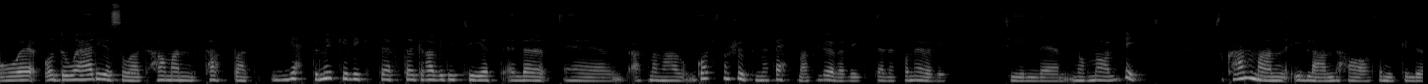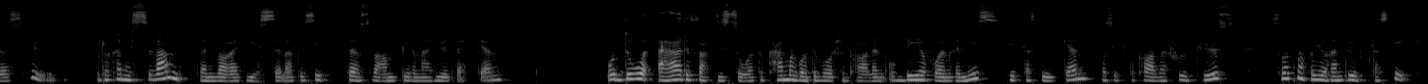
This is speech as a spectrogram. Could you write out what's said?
Och, eh, och då är det ju så att har man tappat jättemycket vikt efter graviditet eller eh, att man har gått från sjukdomen fetma till övervikt eller från övervikt till eh, normalvikt så kan man ibland ha för mycket lös hud. Och då kan ju svampen vara ett gissel, att det sitter svamp i de här hudvecken. Och då är det faktiskt så att då kan man gå till vårdcentralen och be att få en remiss till plastiken på sitt lokala sjukhus så att man får göra en bukplastik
